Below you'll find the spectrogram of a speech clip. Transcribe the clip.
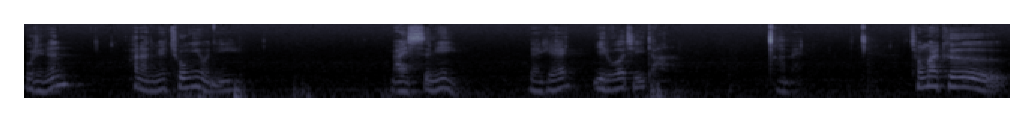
우리는 하나님의 종이오니 말씀이 내게 이루어지이다. 아멘. 정말 그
